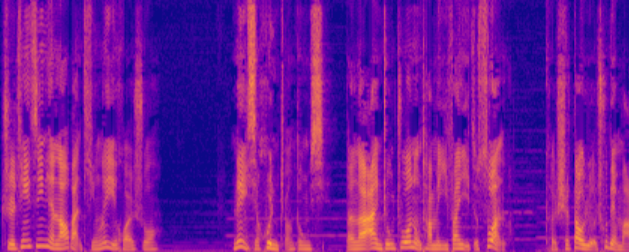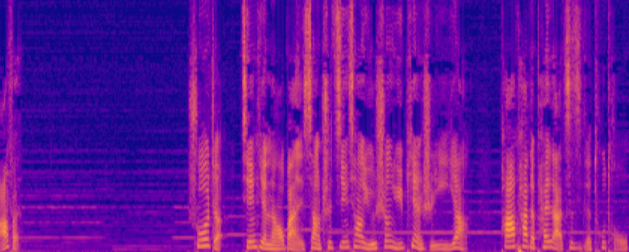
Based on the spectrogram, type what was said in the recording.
只听今天老板停了一会儿，说：“那些混账东西，本来暗中捉弄他们一番也就算了，可是倒惹出点麻烦。”说着。金田老板像吃金枪鱼生鱼片时一样，啪啪地拍打自己的秃头。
